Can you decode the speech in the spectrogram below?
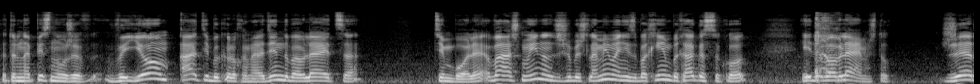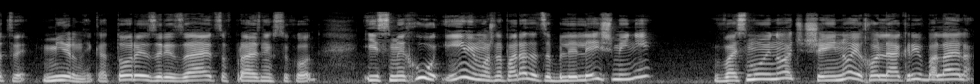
который написано уже в йом атибы калухамер. День добавляется тем более. Ваш муинан шабишламим они сбахим бихага сукот. И добавляем, что жертвы мирные, которые зарезаются в праздник Сукот, и смеху, ими можно порадоваться блилей шмини в восьмую ночь, шейно и холля акрив балайла,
